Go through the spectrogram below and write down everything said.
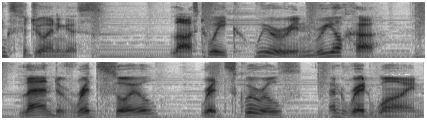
Thanks for joining us. Last week we were in Rioja, land of red soil, red squirrels, and red wine.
